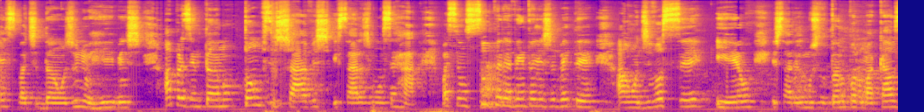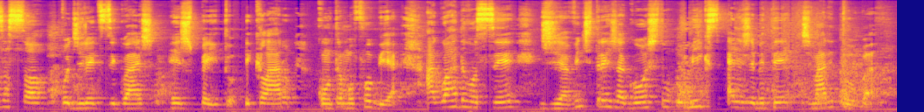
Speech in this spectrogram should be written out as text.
Ice Batidão, Júnior Ribens, apresentando Thompson Chaves e Sara de Montserrat. Vai ser um super evento LGBT, onde você e eu estaremos lutando por uma causa só, por direitos iguais, respeito e, claro, contra a homofobia. Aguardo você dia 23 de agosto, Mix LGBT de Marituba.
